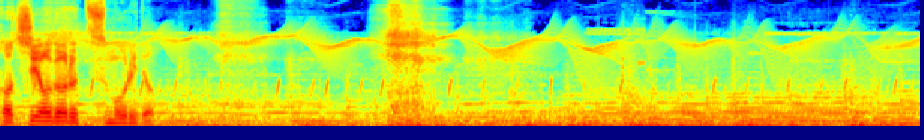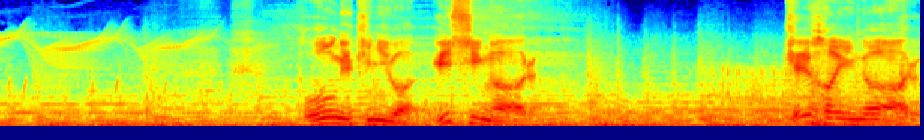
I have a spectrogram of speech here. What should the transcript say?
立ち上がるつもりだ。攻撃には意志がある。気配がある。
